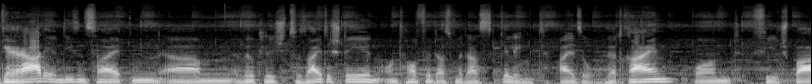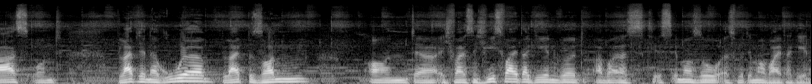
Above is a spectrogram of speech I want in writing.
gerade in diesen Zeiten ähm, wirklich zur Seite stehen und hoffe, dass mir das gelingt. Also hört rein und viel Spaß und bleibt in der Ruhe, bleibt besonnen und äh, ich weiß nicht, wie es weitergehen wird, aber es ist immer so, es wird immer weitergehen.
